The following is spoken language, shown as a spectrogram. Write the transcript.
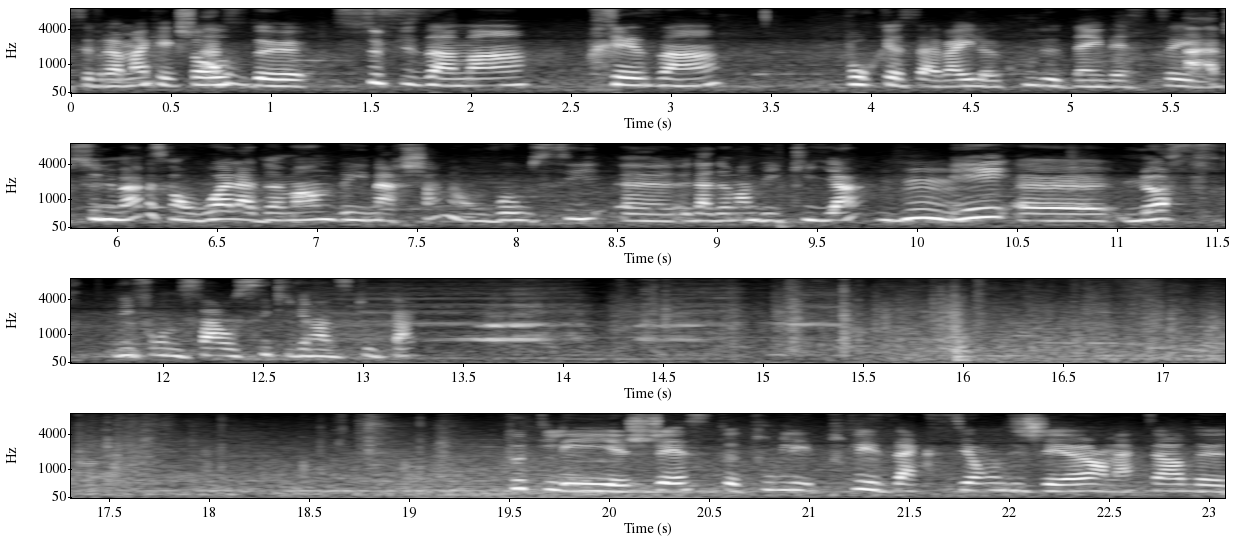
C'est vraiment quelque chose de suffisamment présent pour que ça vaille le coup d'investir. Absolument, parce qu'on voit la demande des marchands, mais on voit aussi euh, la demande des clients mm-hmm. et euh, l'offre des fournisseurs aussi qui grandit tout le temps. toutes les gestes, tous les, toutes les actions d'IGA en matière de,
